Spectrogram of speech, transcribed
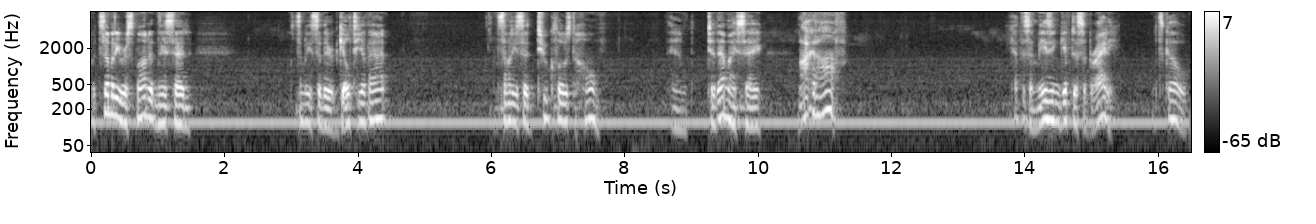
But somebody responded and they said, Somebody said they were guilty of that. Somebody said too close to home. And to them, I say, knock it off. You got this amazing gift of sobriety. Let's go.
